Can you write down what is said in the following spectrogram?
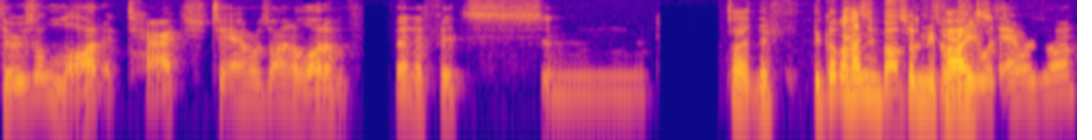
there's a lot attached to Amazon, a lot of benefits and It's like they've they've got bits hand and in bobs so many pies. with Amazon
